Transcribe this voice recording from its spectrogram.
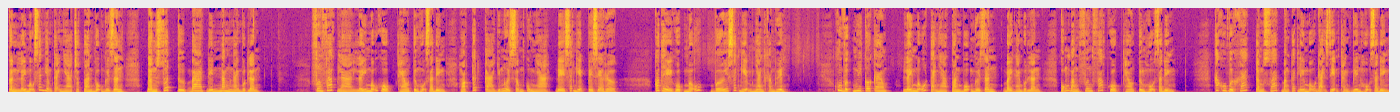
cần lấy mẫu xét nghiệm tại nhà cho toàn bộ người dân, tần suất từ 3 đến 5 ngày một lần. Phương pháp là lấy mẫu gộp theo từng hộ gia đình hoặc tất cả những người sống cùng nhà để xét nghiệm PCR. Có thể gộp mẫu với xét nghiệm nhanh kháng nguyên. Khu vực nguy cơ cao, lấy mẫu tại nhà toàn bộ người dân 7 ngày một lần, cũng bằng phương pháp gộp theo từng hộ gia đình. Các khu vực khác tầm soát bằng cách lấy mẫu đại diện thành viên hộ gia đình.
